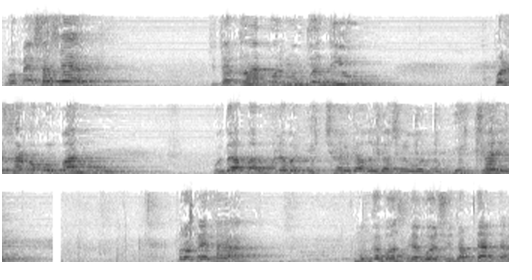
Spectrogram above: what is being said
پروفیسور صاحب چې تر کومه پورې موږ ژوندي یو خپل سر به قربان کړو خو دا فارموله به هېڅ چېرې د هغوی لاسونه ورنه کړو هېڅ چېرې پروفیسره موږ به اوس لګول شو دفتر ته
